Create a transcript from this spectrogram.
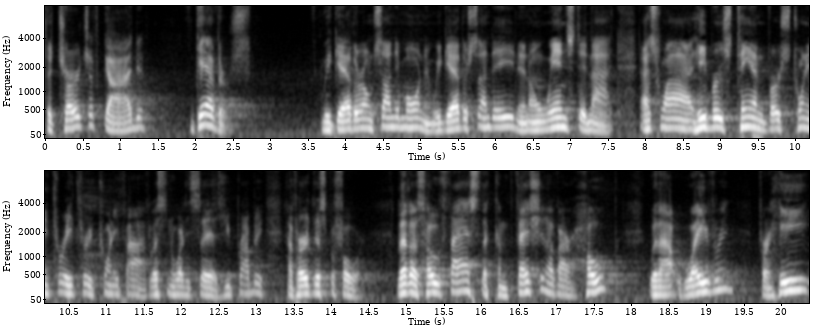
The church of God gathers. We gather on Sunday morning. We gather Sunday evening on Wednesday night. That's why Hebrews 10, verse 23 through 25. Listen to what he says. You probably have heard this before. Let us hold fast the confession of our hope without wavering, for he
